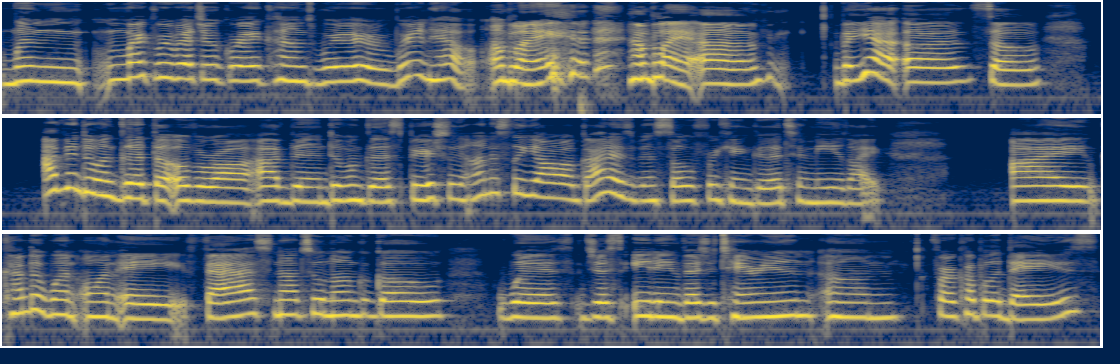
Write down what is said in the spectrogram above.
when Mercury retrograde comes, we're we're in hell. I'm playing. I'm playing. Um, but yeah. Uh, so I've been doing good though. Overall, I've been doing good spiritually. Honestly, y'all, God has been so freaking good to me. Like, I kind of went on a fast not too long ago with just eating vegetarian um for a couple of days.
